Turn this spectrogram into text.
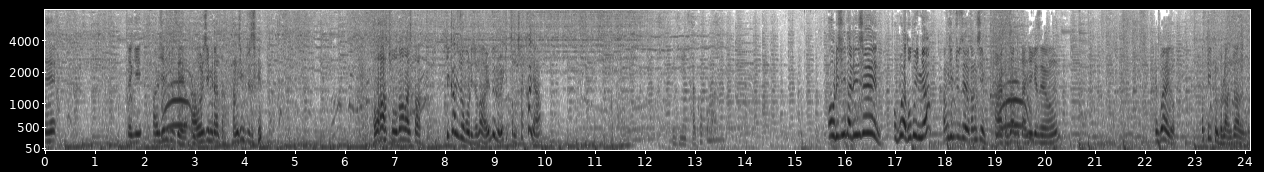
헤헤. 여기, 얼심 주세요. 아, 얼심이란다. 당심 주세요. 와, 존나 맛있다. 키까지 줘버리잖아. 애들 왜 이렇게 좀 착하냐? 이잘 컸구만. 어, 리신이다, 리신! 어, 뭐야, 너도 있냐? 강심 주세요, 강심. 아, 감사합니다. 안녕히 계세요. 에, 뭐야, 이거? 컵케이크는 별로 안 좋아하는데.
